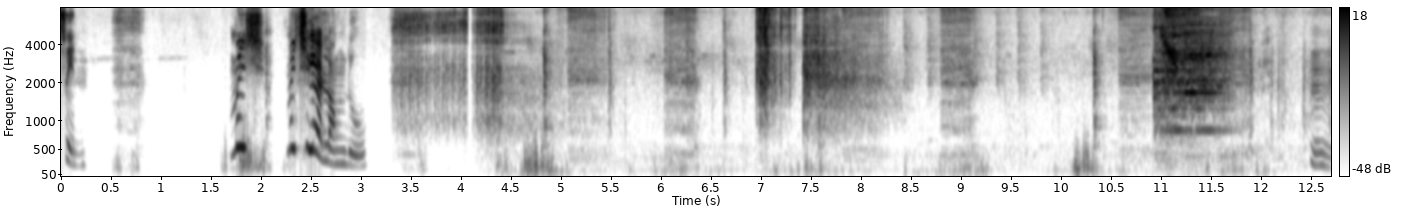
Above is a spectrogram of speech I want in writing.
เซนไม่ไม่เชื่อลองดู อืม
